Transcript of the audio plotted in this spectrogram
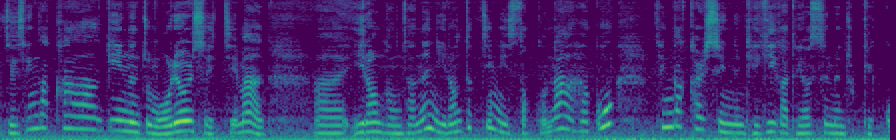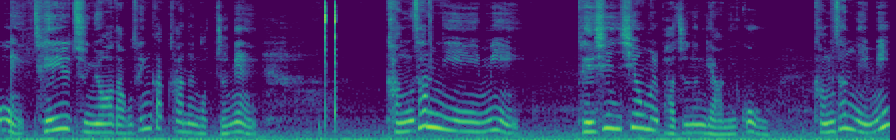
이제 생각하기는 좀 어려울 수 있지만, 아, 이런 강사는 이런 특징이 있었구나 하고 생각할 수 있는 계기가 되었으면 좋겠고, 제일 중요하다고 생각하는 것 중에, 강사님이 대신 시험을 봐주는 게 아니고, 강사님이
